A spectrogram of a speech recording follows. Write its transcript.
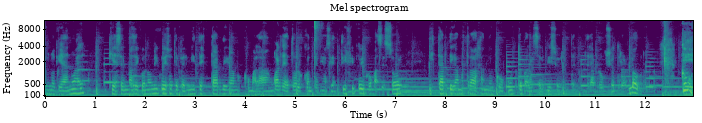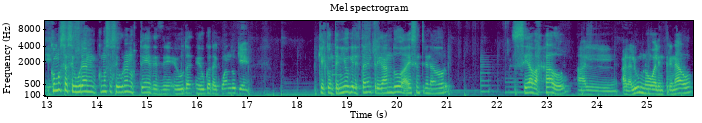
uno que es anual, que es el más económico y eso te permite estar, digamos, como a la vanguardia de todos los contenidos científicos y como asesor y estar, digamos, trabajando en conjunto para el servicio de la producción de los logros. ¿Cómo, se aseguran, ¿Cómo se aseguran ustedes desde Educa, Taekwondo que, que el contenido que le están entregando a ese entrenador sea bajado al, alumno o al entrenado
